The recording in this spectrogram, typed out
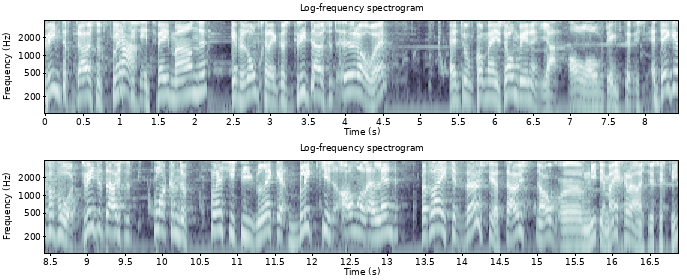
20.000 flesjes in twee maanden. Ik heb het omgerekend. Dat is 3000 euro, hè? En toen kwam mijn zoon binnen. Ja, hallo. Denk, denk even voor. 20.000 plakkende flesjes, die lekker blikjes, allemaal ellende. Wat lijkt je thuis? Ja, thuis? Nou, uh, niet in mijn garage, zegt hij.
